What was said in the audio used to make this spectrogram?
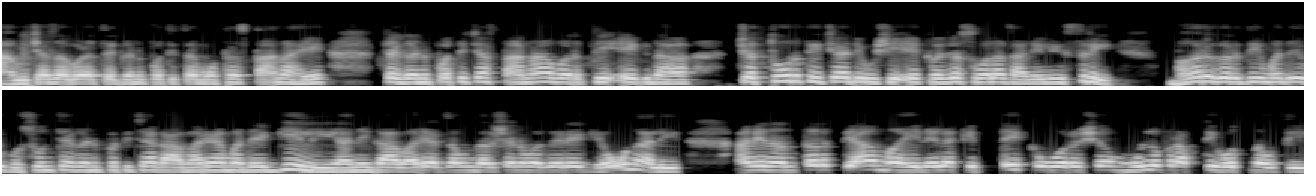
आमच्या जवळचे गणपतीचं मोठं स्थान आहे. त्या गणपतीच्या स्थानावरती एकदा चतुर्थीच्या दिवशी एक रजस्वला झालेली स्त्री भर गर्दीमध्ये घुसून त्या गणपतीच्या गाभाऱ्यामध्ये गेली आणि गाभाऱ्यात जाऊन दर्शन वगैरे घेऊन आली. आणि नंतर त्या महिलेला कित्येक वर्ष मूलप्राप्ती होत नव्हती.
